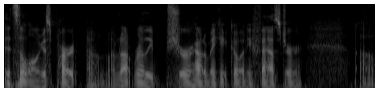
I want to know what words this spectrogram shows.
it's the longest part. Um, I'm not really sure how to make it go any faster. Um,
